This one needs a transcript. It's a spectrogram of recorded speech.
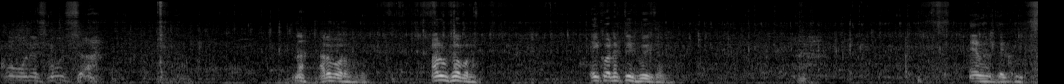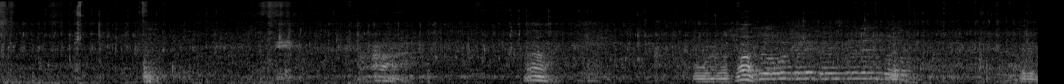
কোমরের সমস্যা। না আরও বড় হবে। আর উঠাবো না। এই কটাতেই হয়ে যাবে। এবার দেখুন আহ, কোমরে ব্যথা? দেখেন।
